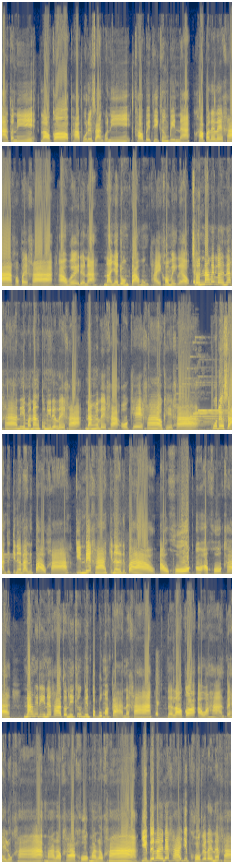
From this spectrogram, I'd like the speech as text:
อ่าตอนนี้เราก็พาผู้โดยสารคนนี้เข้าไปที่เครื่องบินนะ เข้าไปได้เลยค่ะ เข้าไปค่ะ เอาเฮ้ยเดี๋ยวนะ นายาดมตาหงไทยเข้ามาอีกแล้ว เชิญนั่งได้เลยนะคะ นี่มานั่งตรงนี้ได้เลยค่ะ นั่งได้เลยค่ะ โอเคค่ะ โอเคค่ะ ผู้โดยสารจะกินอะไรหรือเปล่าคะ กินไหมคะ กินอะไรหรือเปล่า เอาโค้ก อ๋อ เอาโค้กค่ะ นั่งดีๆนะคะ ตอนนี้เครื่องบินตกหลุมอากาศนะคะ แล้วเราก็เอาอาหารไปให้ลูกค้า มาแล้วค่ะ โค้กมาแล้วค่ะ หยิบได้เลยนะคะ หยิบโค้กได้เลยนะคะ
